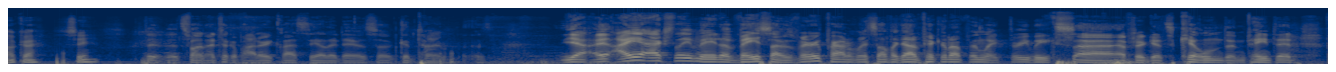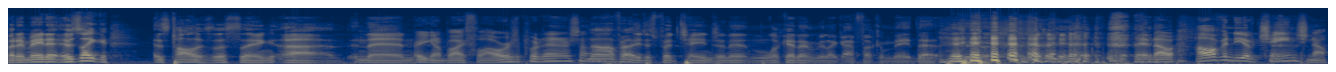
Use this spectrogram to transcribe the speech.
Okay. See. Dude, it's fun. I took a pottery class the other day. It was a good time. It was- Yeah, I, I actually made a vase. I was very proud of myself. I got to pick it up in like three weeks uh, after it gets kilned and painted. But I made it. It was like as tall as this thing. Uh, and then Are you gonna buy flowers to put it in or something? No, I'll probably just put change in it and look at it and be like, I fucking made that. and now, how often do you have change now?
